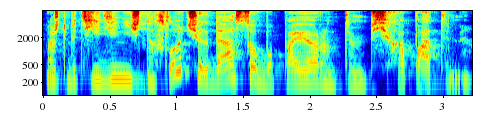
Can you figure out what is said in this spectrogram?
может быть, единичных случаях, да, особо повернутыми психопатами.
